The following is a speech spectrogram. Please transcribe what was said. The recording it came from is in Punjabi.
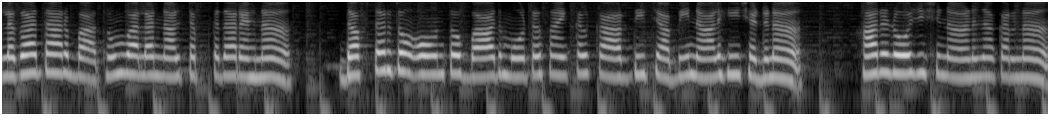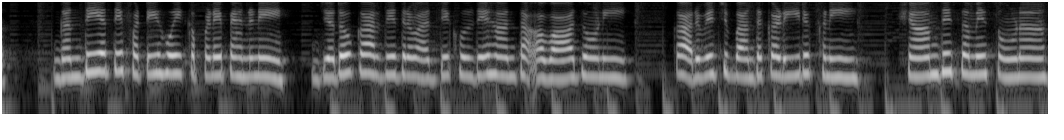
ਲਗਾਤਾਰ ਬਾਥਰੂਮ ਵਾਲਾ ਨਾਲ ਟਪਕਦਾ ਰਹਿਣਾ। ਦਫ਼ਤਰ ਤੋਂ ਆਉਣ ਤੋਂ ਬਾਅਦ ਮੋਟਰਸਾਈਕਲ ਕਾਰ ਦੀ ਚਾਬੀ ਨਾਲ ਹੀ ਛੱਡਣਾ। ਹਰ ਰੋਜ਼ ਇਸ਼ਨਾਨ ਨਾ ਕਰਨਾ। ਗੰਦੇ ਅਤੇ ਫਟੇ ਹੋਏ ਕੱਪੜੇ ਪਹਿਨਣੇ। ਜਦੋਂ ਘਰ ਦੇ ਦਰਵਾਜ਼ੇ ਖੁੱਲਦੇ ਹਨ ਤਾਂ ਆਵਾਜ਼ ਆਉਣੀ। ਘਰ ਵਿੱਚ ਬੰਦ ਘੜੀ ਰੱਖਣੀ। ਸ਼ਾਮ ਦੇ ਸਮੇਂ ਸੌਣਾ।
